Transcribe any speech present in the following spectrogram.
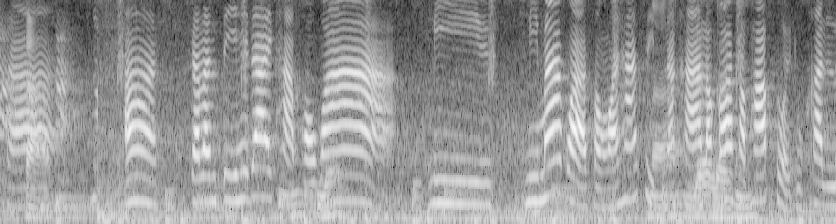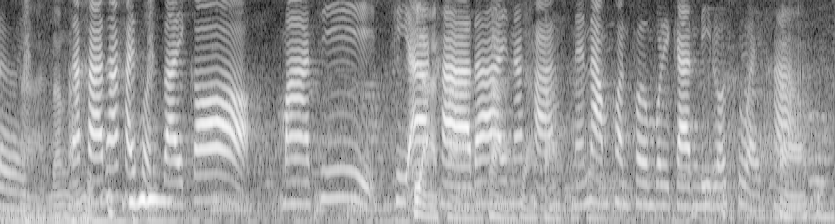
ค่ะ ครับ อ่า การันตีให้ได้ค่ะ เพราะว่ามีมีมากกว่า 250 นะคะอ่าเยอะเลยแล้วก็สภาพสวยทุกคันเลยอ่าด้านหลังนะคะ ถ้าใครสนใจก็มาที่ TR TR Car ได้ใช่นะคะครับแนะนำคอนเฟิร์มบริการดีรถสวยค่ะครับ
